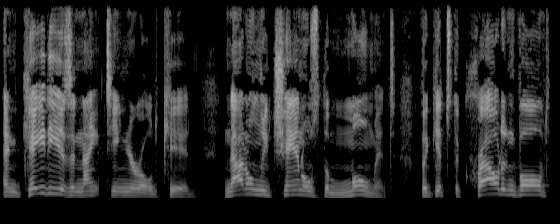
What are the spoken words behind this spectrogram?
And KD, as a 19 year old kid, not only channels the moment, but gets the crowd involved,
